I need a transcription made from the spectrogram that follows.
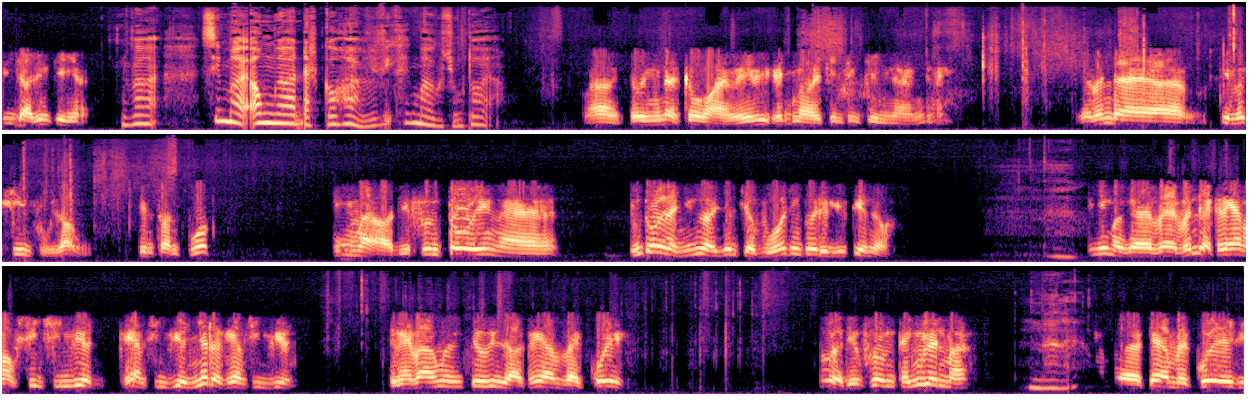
xin chào chương trình ạ. Vâng ạ, xin mời ông à, đặt câu hỏi với vị khách mời của chúng tôi ạ. Vâng, tôi muốn đặt câu hỏi với vị khách mời trên chương trình là như này. Về vấn đề tiêm vaccine phủ rộng trên toàn quốc nhưng mà ở địa phương tôi là chúng tôi là những người dân chợ búa chúng tôi được ưu tiên rồi. À. nhưng mà về, về vấn đề các em học sinh sinh viên các em sinh viên nhất là các em sinh viên. Từ ngày 34 giờ các em về quê. Tôi ở địa phương Thánh Nguyên mà. Vâng ờ, các em về quê thì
